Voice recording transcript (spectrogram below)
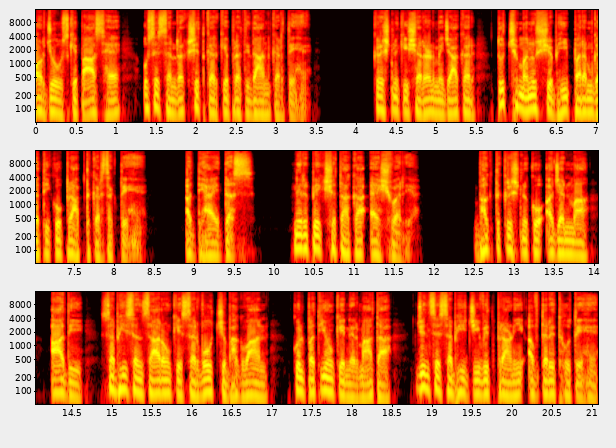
और जो उसके पास है, उसे संरक्षित करके प्रतिदान करते हैं। कृष्ण की शरण में जाकर तुच्छ मनुष्य भी परम गति को प्राप्त कर सकते हैं। अध्याय दस। निरपेक्षता का ऐश्वर्य। भक्त कृष्ण को अजन्मा, आदि सभी संसारों के सर्वोच्च भगवान, कुलपतियों के निर्माता, जिनसे सभी जीवित प्राणी अवतरित होते हैं,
